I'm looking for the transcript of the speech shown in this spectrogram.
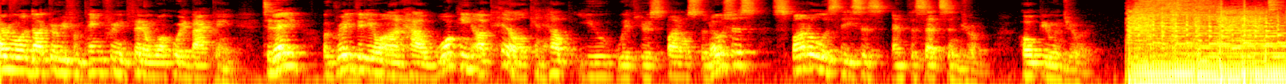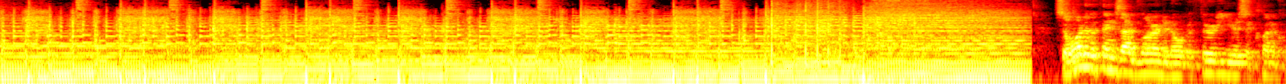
Hi everyone, Dr. Remy from Pain Free and Fit and Walk Away Back Pain. Today, a great video on how walking uphill can help you with your spinal stenosis, spondylolisthesis, and facet syndrome. Hope you enjoy. So one of the things I've learned in over 30 years of clinical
